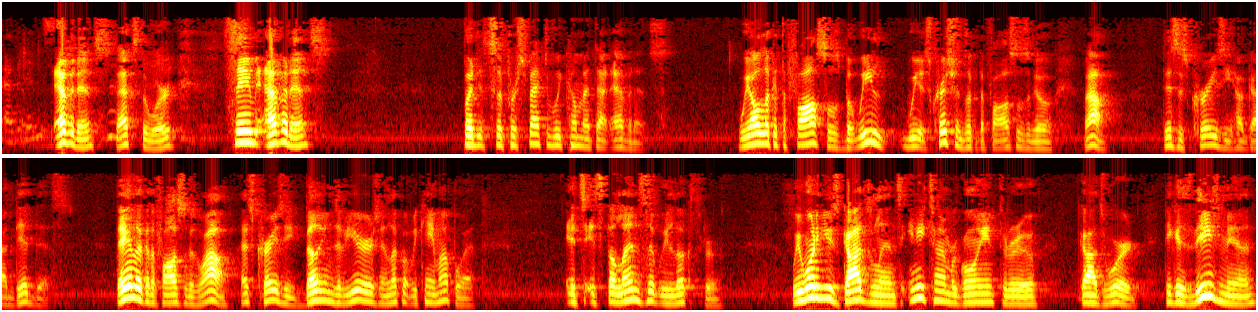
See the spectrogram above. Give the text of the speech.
Evidence? evidence. That's the word. Same evidence, but it's the perspective we come at that evidence. We all look at the fossils, but we we as Christians look at the fossils and go, "Wow, this is crazy how God did this." They look at the fossils and go, "Wow, that's crazy. Billions of years, and look what we came up with." It's it's the lens that we look through. We want to use God's lens anytime we're going through God's word, because these men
